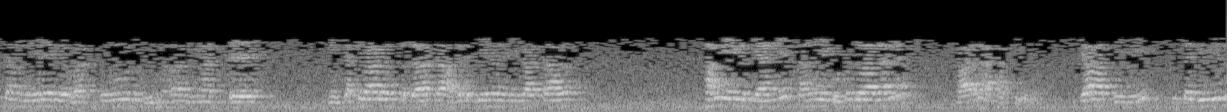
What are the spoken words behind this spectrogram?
සමේග වස්තු විමානියත්තේ මේ චතුරාර්ය සත්‍යයට අපිට තියෙන මේ ගාථාව සංවේග කියන්නේ සංවේග උපදවා ගන්න කාරණා අටක් තියෙනවා. ජාතියේ පිටදීම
